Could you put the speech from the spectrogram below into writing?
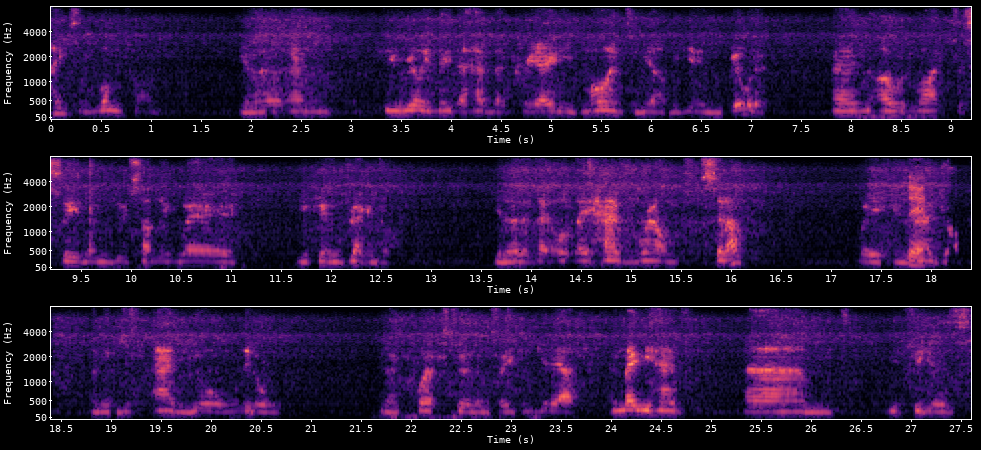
takes a long time, you know, and you really need to have that creative mind to be able to get in and build it. And I would like to see them do something where you can drag and drop. You know that they they have realms set up where you can Yeah. drag and drop and then just add your little you know quirks to them so you can get out and maybe have um, your figures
